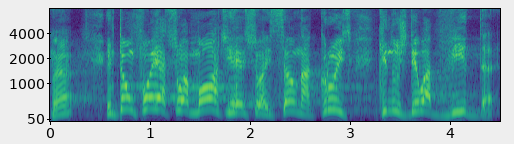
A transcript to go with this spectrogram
Né? Então foi a sua morte e ressurreição na cruz que nos deu a vida.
